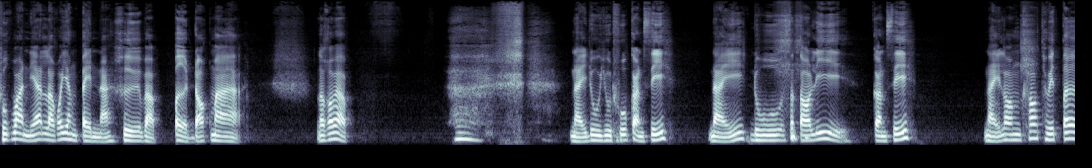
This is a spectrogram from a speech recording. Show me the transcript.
ทุกวันเนี้ยเราก็ยังเป็นนะ คือแบบเปิด doc มา แล้วก็แบบไหนดู YouTube ก่อนสิไหนดูสตอรี่ก่อนสิไหนลองเข้า Twitter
